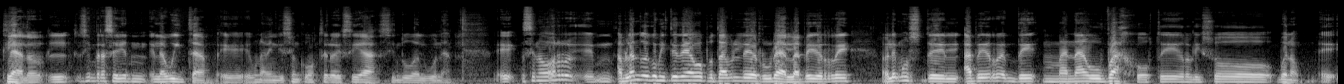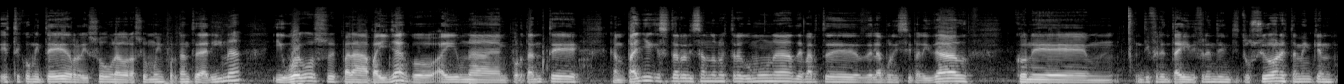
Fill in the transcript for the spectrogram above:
Claro, siempre hace bien el agüita, eh, una bendición como usted lo decía, sin duda alguna. Eh, senador, eh, hablando del Comité de Agua Potable Rural, APR, hablemos del APR de Manau Bajo. Usted realizó, bueno, eh, este comité realizó una donación muy importante de harina y huevos para Payaco. Hay una importante campaña que se está realizando en nuestra comuna de parte de la municipalidad con eh, diferentes, hay diferentes instituciones también que han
